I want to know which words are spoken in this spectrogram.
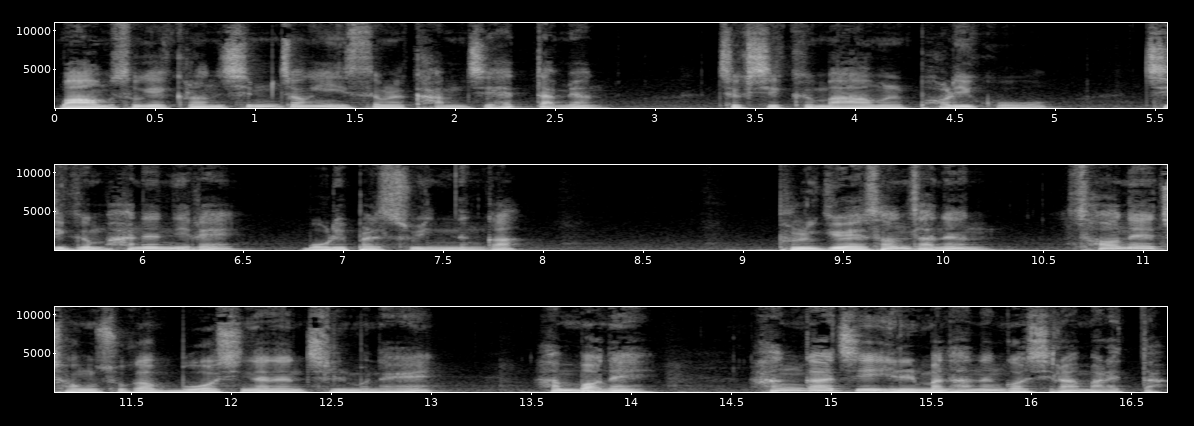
마음속에 그런 심정이 있음을 감지했다면 즉시 그 마음을 버리고 지금 하는 일에 몰입할 수 있는가? 불교의 선사는 선의 정수가 무엇이냐는 질문에 한 번에 한 가지 일만 하는 것이라 말했다.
